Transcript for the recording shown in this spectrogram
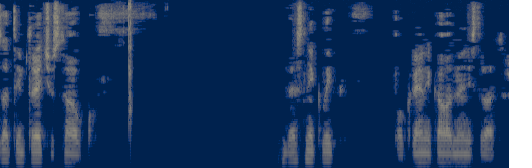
Zatim treću stavku. Desni klik, pokreni kao administrator.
